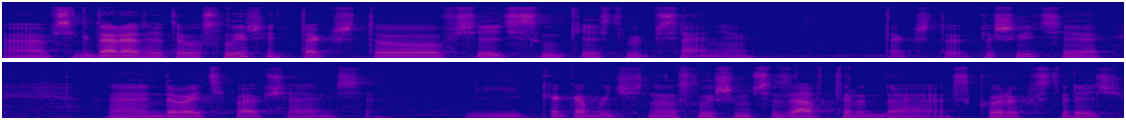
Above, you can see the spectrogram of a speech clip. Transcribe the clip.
А, всегда рад это услышать, так что все эти ссылки есть в описании. Так что пишите, э, давайте пообщаемся. И, как обычно, услышимся завтра. До скорых встреч.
